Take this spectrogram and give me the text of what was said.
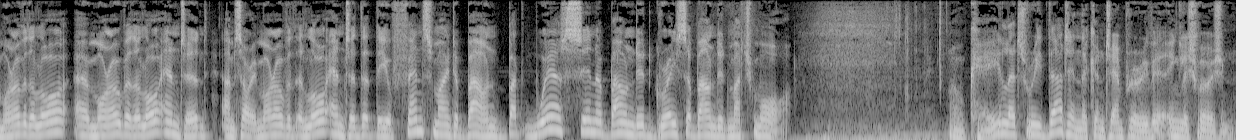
Moreover, the law, uh, moreover, the law entered. I'm sorry. Moreover, the law entered that the offense might abound. But where sin abounded, grace abounded much more. Okay, let's read that in the contemporary English version.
